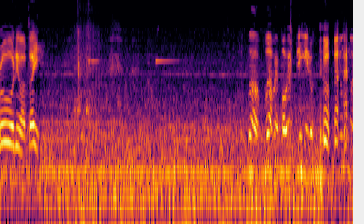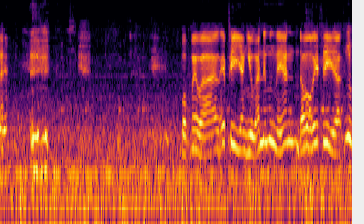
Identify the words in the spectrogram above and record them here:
รู้นี่ว่าเคย พื่อเพื่อไปพบเอฟซีลูกยุ่งเลยบอกไม่ว่าเอฟซียังอยู่กันนะมึงไหนอันโดเอฟซีอะอื้อ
